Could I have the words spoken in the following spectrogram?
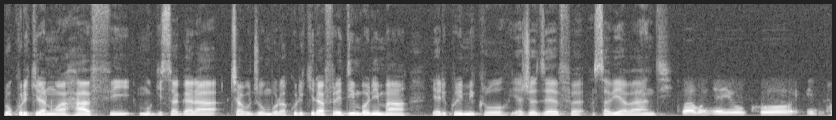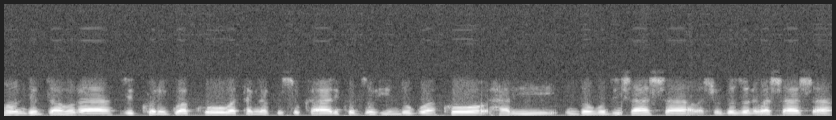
rukurikiranwa hafi mu gisagara cya bujumbura kurikira Fredy Mbonimpa yari kuri mikoro ya joseph nsabiyabandi twabonye yuko intonde zahora zikoregwa ko batangira ku isukari ko zohindurwa ko hari indongo zishasha abashogozone bashasha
